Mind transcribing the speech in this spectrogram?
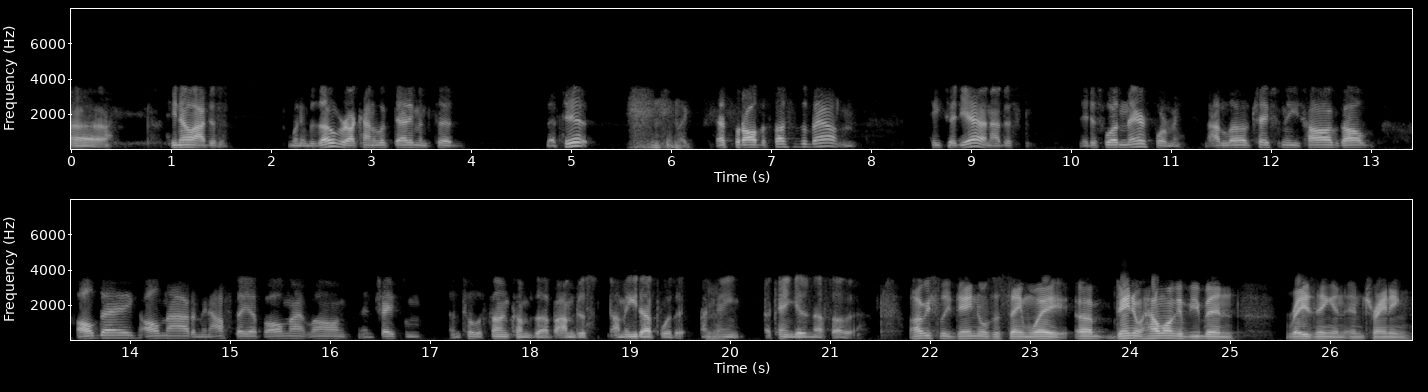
uh, you know, I just when it was over, I kind of looked at him and said, "That's it. like that's what all the fuss is about." And he said, "Yeah," and I just it just wasn't there for me. I love chasing these hogs all all day, all night. I mean, I'll stay up all night long and chase them until the sun comes up. I'm just I'm eat up with it. I Mhm. can't I can't get enough of it. Obviously, Daniel's the same way. Um, Daniel, how long have you been raising and, and training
